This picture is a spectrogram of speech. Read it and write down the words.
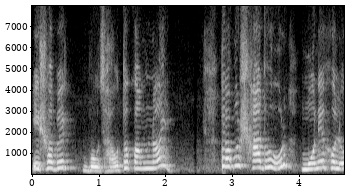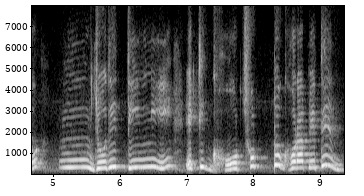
এসবের বোঝাও তো কম নয়। তখন সাধুর মনে হলো যদি তিনি একটি ঘোর ছোট্ট ঘোড়া পেতেন,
